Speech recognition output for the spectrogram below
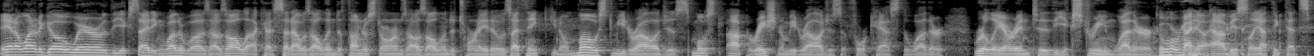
And I wanted to go where the exciting weather was. I was all like I said, I was all into thunderstorms. I was all into tornadoes. I think you know most meteorologists, most operational meteorologists that forecast the weather, really are into the extreme weather. Well, right. You know, obviously, I think that's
